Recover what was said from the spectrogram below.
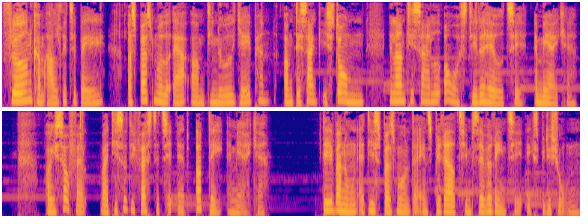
Flåden kom aldrig tilbage, og spørgsmålet er, om de nåede Japan, om det sank i stormen, eller om de sejlede over Stillehavet til Amerika. Og i så fald var de så de første til at opdage Amerika. Det var nogle af de spørgsmål, der inspirerede Tim Severin til ekspeditionen.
